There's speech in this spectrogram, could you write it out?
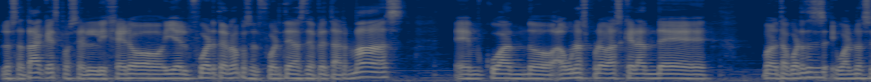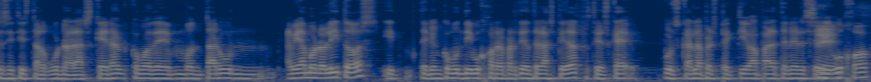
los ataques, pues el ligero y el fuerte, ¿no? Pues el fuerte has de apretar más. Em, cuando algunas pruebas que eran de. Bueno, ¿te acuerdas? Igual no sé si hiciste alguna, las que eran como de montar un. Había monolitos y tenían como un dibujo repartido entre las piedras, pues tienes que buscar la perspectiva para tener ese Sí. dibujo.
